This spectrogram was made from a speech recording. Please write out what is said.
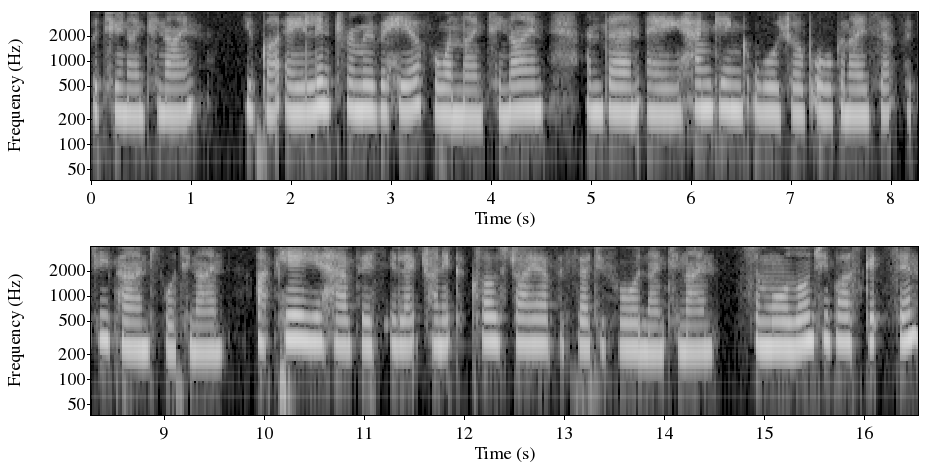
for 2.99. You've got a lint remover here for 1.99 and then a hanging wardrobe organizer for £2.49. Up here you have this electronic clothes dryer for 34.99. Some more laundry baskets in,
